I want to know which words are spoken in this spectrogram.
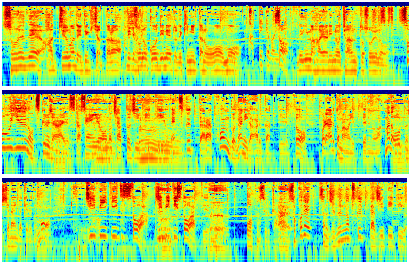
それで発注までできちゃったらそのコーディネートで気に入ったのをも買っていけばいいそう。うで今流行りのちゃんとそういうのを。そういうのを作るじゃないですか、専用のチャット GPT をね、作ったら今度何があるかっていうとこれアルトマンは言ってるのはまだオープンしてないんだけれども、GPT ストア GPT ストアっていうのをオープンするから、はい。そこでその自分の作った GPT が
